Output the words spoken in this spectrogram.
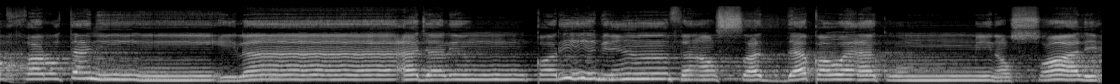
أخرتني إلى أجل قريب فأصدق وأكن من الصالحين.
